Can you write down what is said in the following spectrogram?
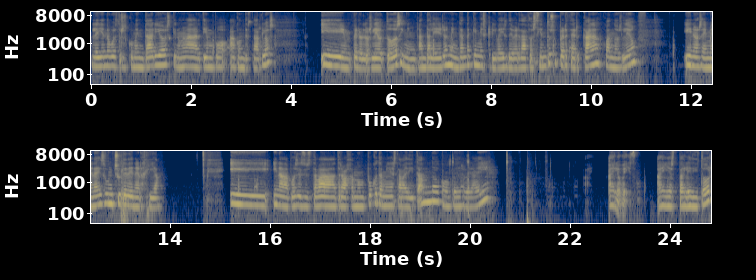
leyendo vuestros comentarios, que no me va a dar tiempo a contestarlos. Y, pero los leo todos y me encanta leeros, me encanta que me escribáis, de verdad. Os siento súper cercanas cuando os leo y no sé, me dais un chute de energía. Y, y nada, pues eso, estaba trabajando un poco, también estaba editando, como podéis ver ahí. Ahí lo veis. Ahí está el editor.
